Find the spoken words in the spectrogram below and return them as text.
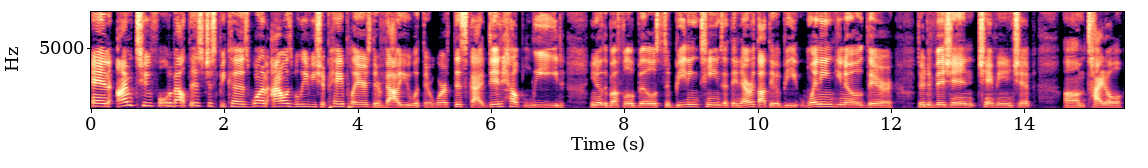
And I'm twofold about this just because one, I always believe you should pay players their value, what they're worth. This guy did help lead, you know, the Buffalo Bills to beating teams that they never thought they would beat, winning, you know, their their division championship um, title,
